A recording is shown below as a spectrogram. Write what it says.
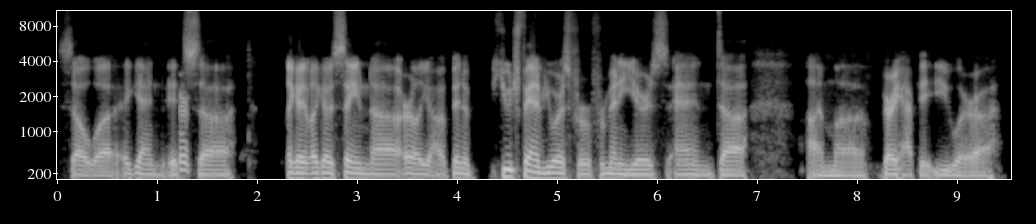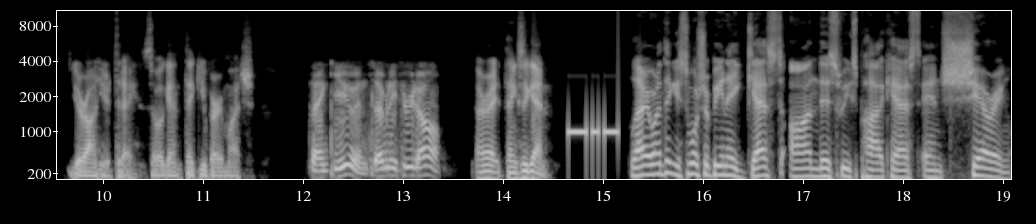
So uh, again, it's uh, like I, like I was saying uh, earlier. I've been a huge fan of yours for for many years, and uh, I'm uh, very happy that you are uh, you're on here today. So again, thank you very much. Thank you, and seventy three dollars. All right. Thanks again. Larry, I want to thank you so much for being a guest on this week's podcast and sharing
